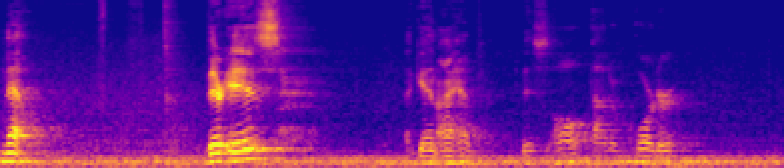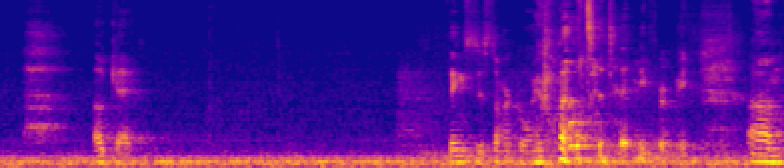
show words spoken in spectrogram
Now, there is, again, I have this all out of order. Okay. things just aren't going well today for me. Um,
